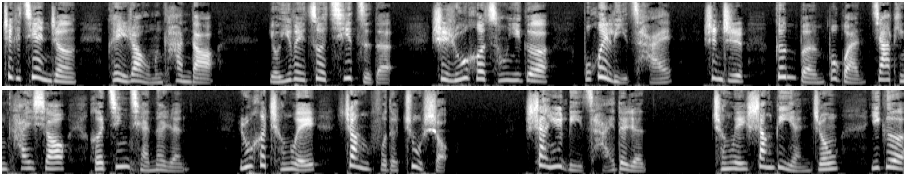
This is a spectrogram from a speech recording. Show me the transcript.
这个见证可以让我们看到，有一位做妻子的是如何从一个不会理财，甚至根本不管家庭开销和金钱的人，如何成为丈夫的助手，善于理财的人。成为上帝眼中一个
